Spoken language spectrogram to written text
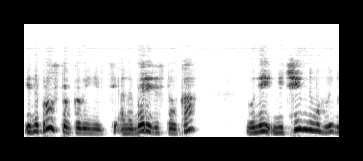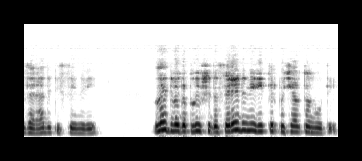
і не просто в Калинівці, а на березі ставка, вони нічим не могли б зарадити синові. Ледве допливши до середини, Віктор почав тонути.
